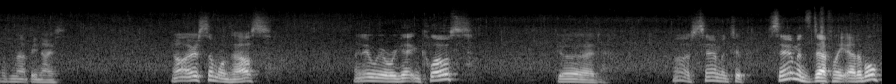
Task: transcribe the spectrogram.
Wouldn't that be nice? Oh, there's someone's house. I knew we were getting close. Good. Oh, there's salmon too. Salmon's definitely edible.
